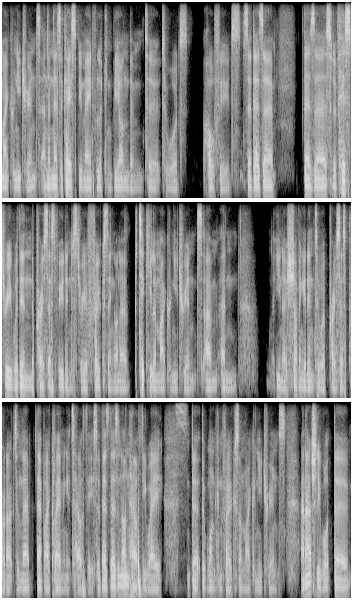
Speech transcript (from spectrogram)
micronutrients, and then there's a case to be made for looking beyond them to towards whole foods. So there's a there's a sort of history within the processed food industry of focusing on a particular micronutrient um, and you know shoving it into a processed product and thereby claiming it's healthy. So there's there's an unhealthy way that, that one can focus on micronutrients. And actually what the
